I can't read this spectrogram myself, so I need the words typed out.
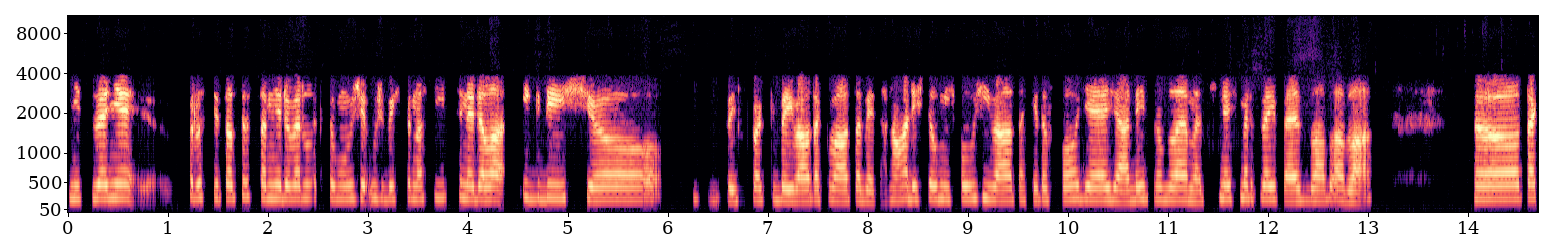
Nicméně prostě ta cesta mě dovedla k tomu, že už bych to na sípci nedala, i když jo, teď pak bývá taková ta věta, no a když to umíš používat, tak je to v pohodě, žádný problém, lepší než mrtvý pes, bla, bla, bla. Uh, tak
